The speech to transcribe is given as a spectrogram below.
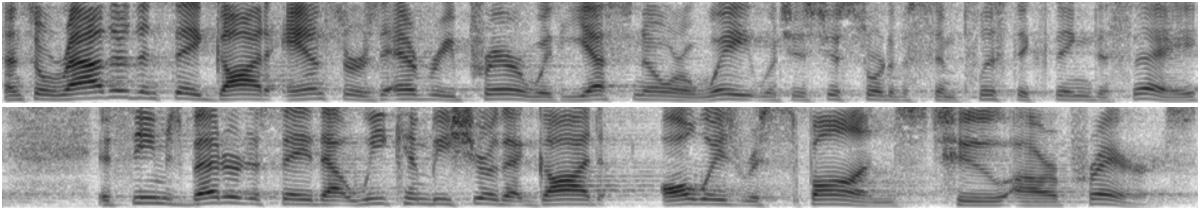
And so rather than say God answers every prayer with yes, no, or wait, which is just sort of a simplistic thing to say, it seems better to say that we can be sure that God always responds to our prayers.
